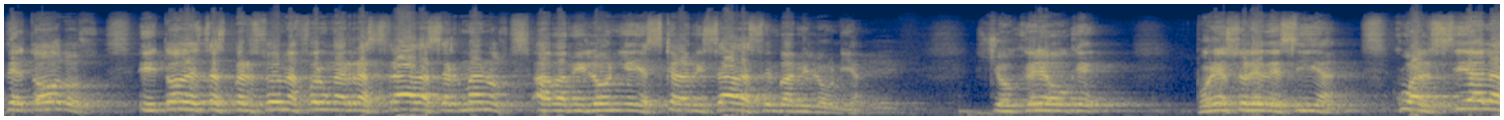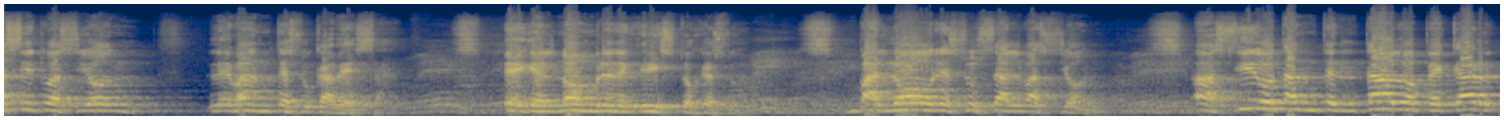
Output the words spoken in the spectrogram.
de todos, y todas estas personas fueron arrastradas, hermanos, a Babilonia y esclavizadas en Babilonia. Yo creo que por eso le decía, cual sea la situación, levante su cabeza en el nombre de Cristo Jesús. Valore su salvación. Ha sido tan tentado a pecar,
